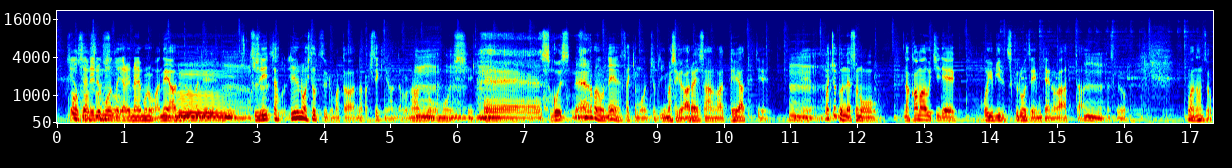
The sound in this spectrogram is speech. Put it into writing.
そうそうそうそう。やれるものとやれないものがねある中うでん。続いたっていうのは一つのまたなんか奇跡なんだろうなと思うし。うん。へえすごいですね。でその中のねさっきもちょっと言いましたけど新井さんが出会って、でうん。まあ、ちょっとねその仲間内でこういうビール作ろうぜみたいのがあったんですけど、まあなんぞ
